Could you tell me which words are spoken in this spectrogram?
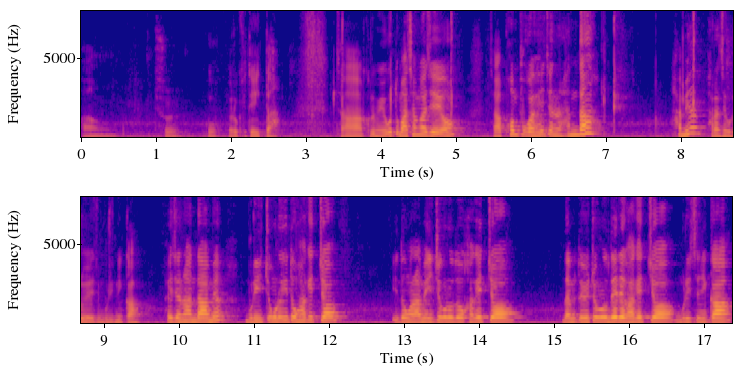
방출구 이렇게 돼 있다. 자, 그러면 이것도 마찬가지예요. 자, 펌프가 회전을 한다 하면 파란색으로 해야지 물이니까 회전을 한다 하면 물이 이쪽으로 이동하겠죠. 이동을 하면 이쪽으로도 가겠죠. 그 다음에 또 이쪽으로 내려가겠죠. 물이 있으니까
